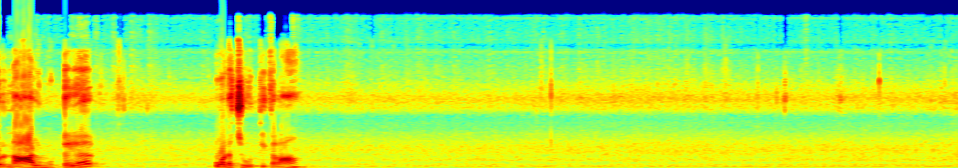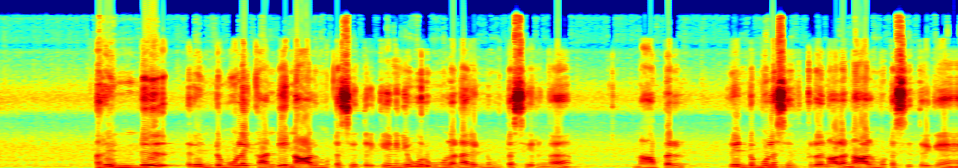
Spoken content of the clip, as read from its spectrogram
ஒரு நாலு முட்டையை உடச்சி ஊற்றிக்கலாம் ரெண்டு ரெண்டு மூளைக்காண்டி நாலு முட்டை சேர்த்துருக்கேன். நீங்கள் ஒரு மூளைனா ரெண்டு முட்டை சேருங்க. நான் அப்புறம் ரெண்டு மூளை சேர்க்குறதுனால நாலு முட்டை சேர்த்துருக்கேன்.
